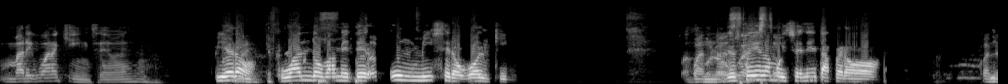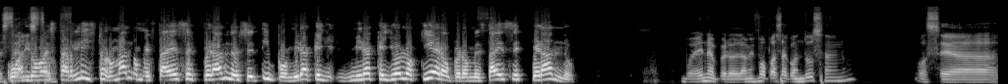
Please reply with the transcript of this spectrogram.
Marihuana 15. ¿eh? Piero, ¿cuándo va a meter un mísero Golkin? Yo estoy en la moiseneta, pero cuando va a estar listo, hermano? Me está desesperando ese tipo. Mira que, mira que yo lo quiero, pero me está desesperando. Bueno, pero lo mismo pasa con Dusan, ¿no? O sea.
